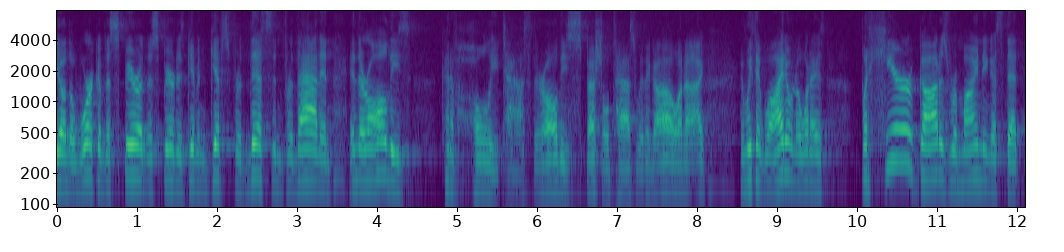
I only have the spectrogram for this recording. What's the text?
you know the work of the Spirit, the Spirit has given gifts for this and for that, and, and there are all these kind of holy tasks. There are all these special tasks. We think, oh, and I and we think, well, I don't know what I is. But here God is reminding us that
